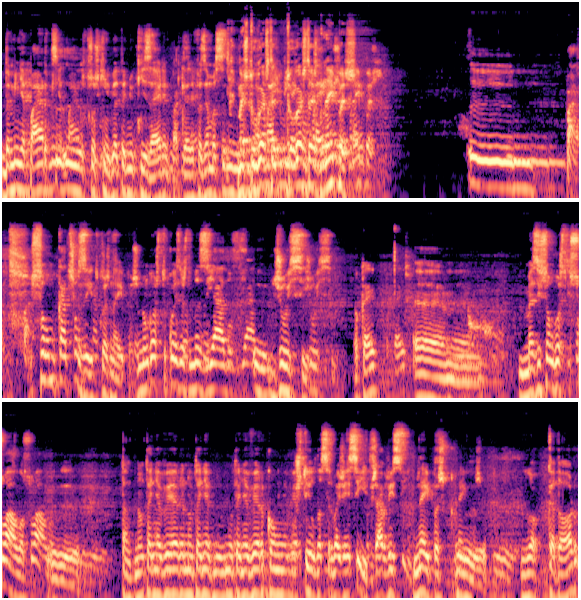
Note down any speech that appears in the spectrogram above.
da minha parte, as pessoas que inventem o que quiserem, pá, querem fazer uma. Mas tu, gosta, tu gostas de neipas? Uh, pá, sou um bocado esquisito com as neipas. Não gosto de coisas demasiado uh, juicy. Ok? Uh, mas isso é um gosto pessoal. Uh, portanto, não tem a ver, não tem a, não tem a ver com o estilo da cerveja em si. Já vi neipas que, que adoro.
